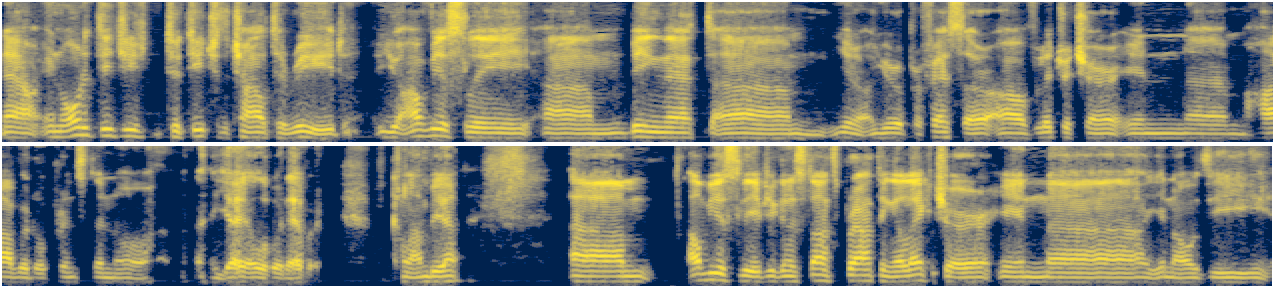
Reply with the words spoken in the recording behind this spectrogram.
Now, in order to teach, to teach the child to read, you obviously, um, being that um, you know you're a professor of literature in um, Harvard or Princeton or Yale or whatever, Columbia. Um, obviously, if you're going to start sprouting a lecture in uh, you know the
